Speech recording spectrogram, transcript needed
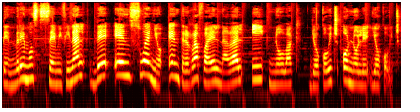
Tendremos semifinal de ensueño entre Rafael Nadal y Novak Djokovic o Nole Djokovic.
